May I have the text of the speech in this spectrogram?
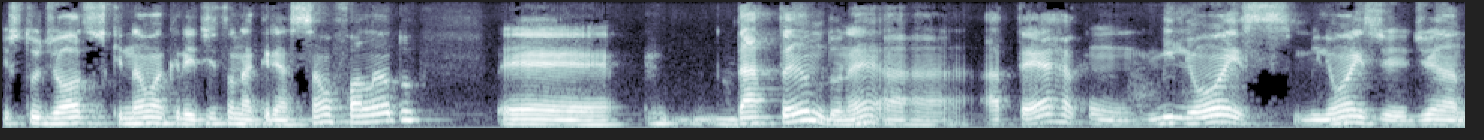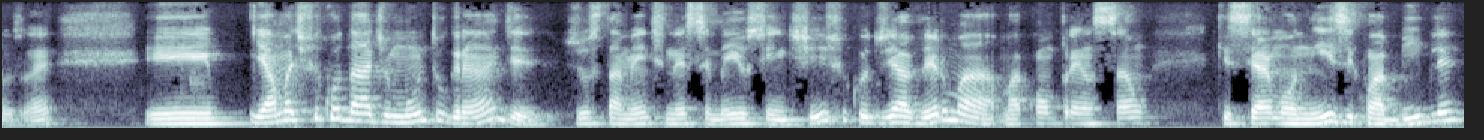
estudiosos que não acreditam na criação, falando, é, datando né, a, a Terra com milhões, milhões de, de anos. Né? E, e, há uma dificuldade muito grande, justamente nesse meio científico, de haver uma, uma compreensão que se harmonize com a Bíblia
